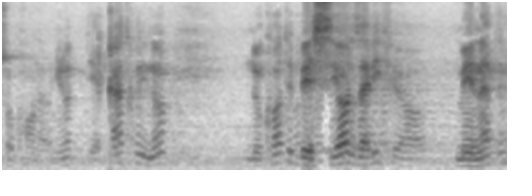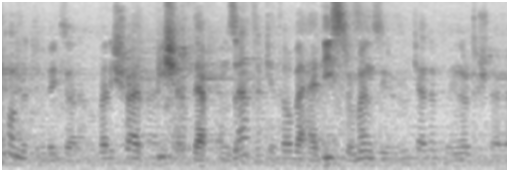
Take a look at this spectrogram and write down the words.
سبحان الله اینا دقت کنید اینا نکات بسیار ظریفی ها. منت نمی‌خوام بهتون بگذارم ولی شاید بیش از در 15 تا کتاب حدیث رو من زیر رو کردم تا اینا رو توش دارم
